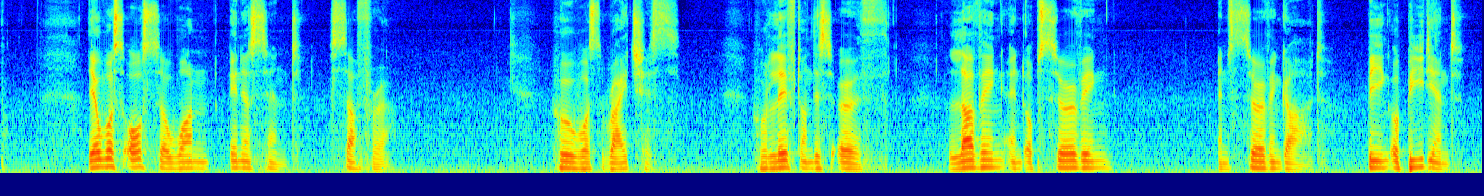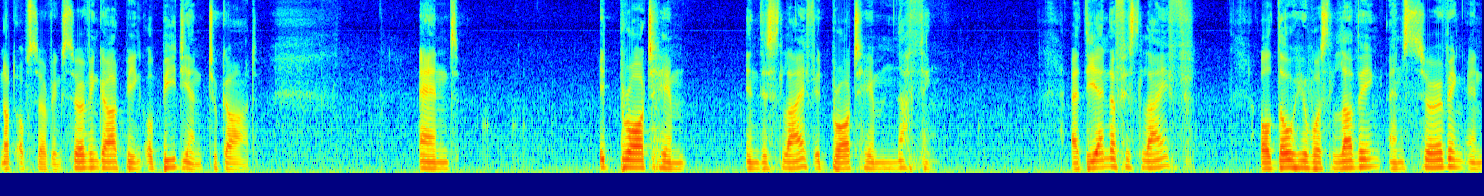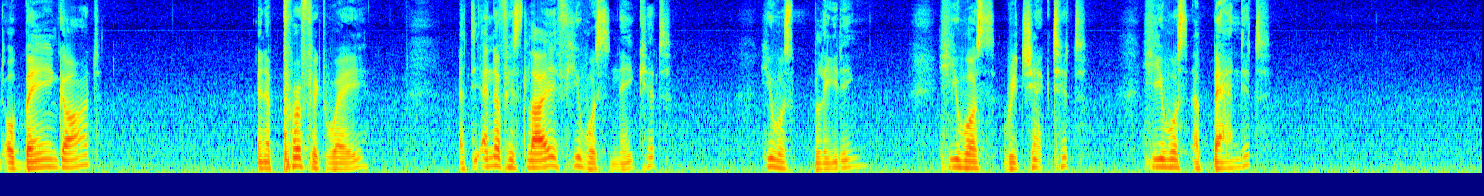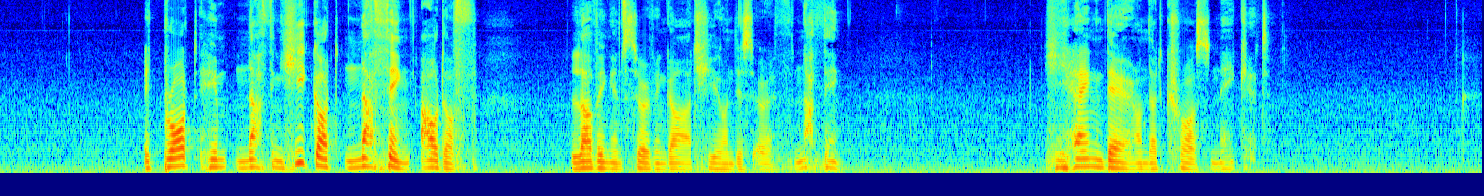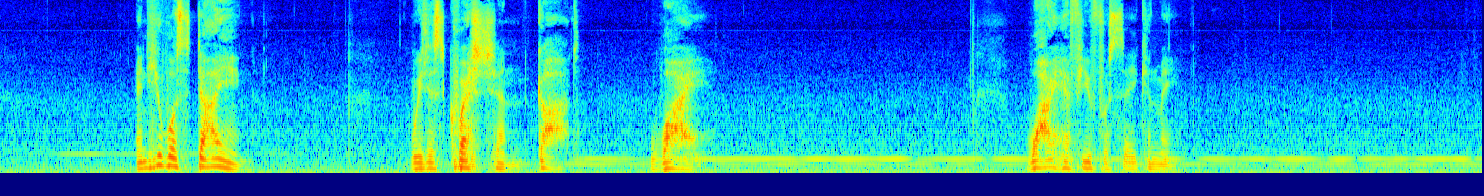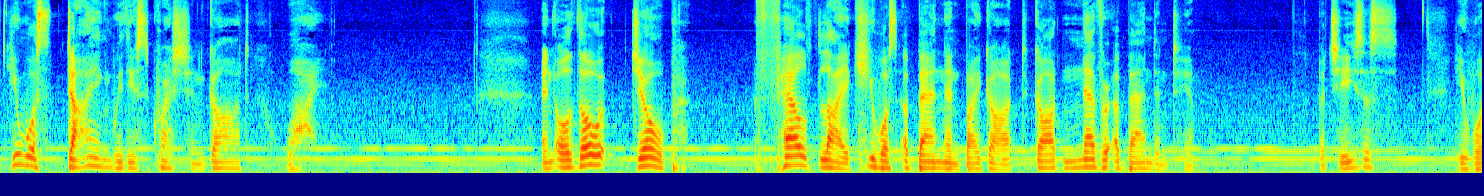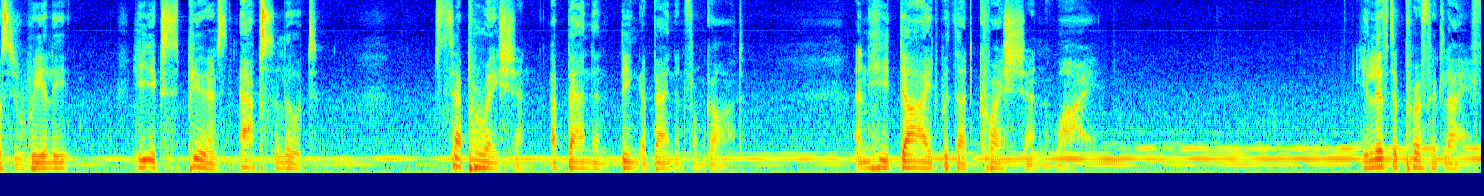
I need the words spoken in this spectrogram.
there was also one innocent sufferer who was righteous, who lived on this earth, loving and observing and serving God, being obedient, not observing, serving God, being obedient to God. And it brought him, in this life, it brought him nothing at the end of his life, although he was loving and serving and obeying God in a perfect way, at the end of his life, he was naked, he was bleeding, he was rejected, he was abandoned. It brought him nothing. He got nothing out of loving and serving God here on this earth. Nothing. He hung there on that cross naked. And he was dying with this question God, why? Why have you forsaken me? He was dying with this question God, why? And although Job felt like he was abandoned by God. God never abandoned him. But Jesus, he was really, he experienced absolute separation, abandoned, being abandoned from God. And he died with that question why? He lived a perfect life.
